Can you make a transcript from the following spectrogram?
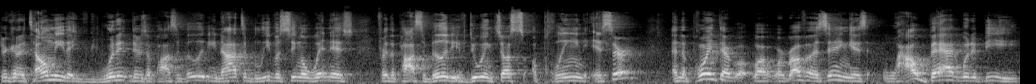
you're going to tell me that you wouldn't. There's a possibility not to believe a single witness for the possibility of doing just a plain isser. And the point that what, what Rava is saying is, how bad would it be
